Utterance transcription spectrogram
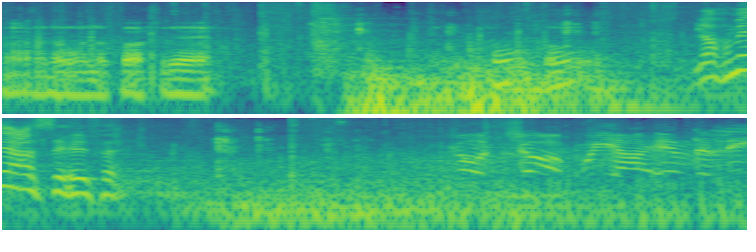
Nah, I don't want to look after that. Oh, oh. Noch mehr Erste Hilfe. Good job. We are in the lead.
